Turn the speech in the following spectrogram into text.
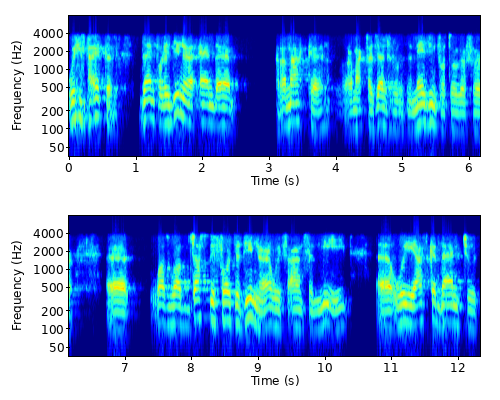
we invited them for a dinner, and uh, Ramak, uh, Ramak Fazel, who was an amazing photographer, uh, was just before the dinner with Hans and me, uh, we asked them to, to,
